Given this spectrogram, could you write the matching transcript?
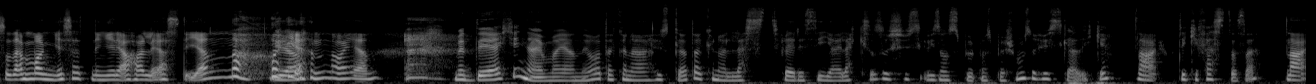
så det er mange setninger jeg har lest igjen og Ja. igjen og igjen. Men det kjenner jeg meg igjen i òg. At jeg kan huske at jeg kunne ha lest flere sider i leksa. Så hvis han spurte noen spørsmål, så husker jeg det ikke. Nei. At det ikke festa seg. Nei.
